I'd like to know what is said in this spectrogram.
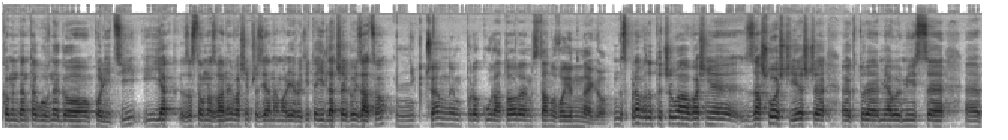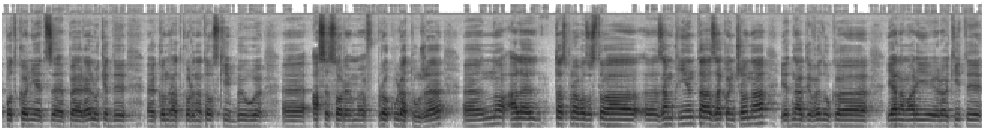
komendanta głównego policji. I jak został nazwany właśnie przez Jana Marię Rokitę i dlaczego i za co? Nikczemnym prokuratorem stanu wojennego. Sprawa dotyczyła właśnie zaszłości jeszcze, e, które miały miejsce e, pod koniec e, PRL-u, kiedy Konrad Kornatowski był asesorem w prokuraturze. No ale ta sprawa została zamknięta, zakończona, jednak według Jana Marii Rokity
